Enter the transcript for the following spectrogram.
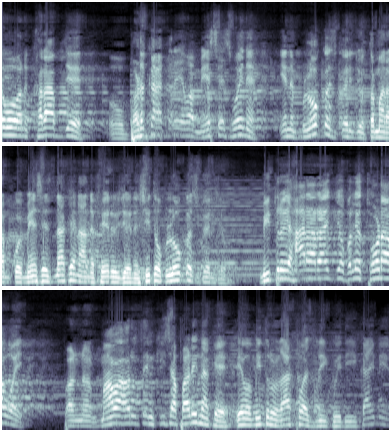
એવો અને ખરાબ જે ભડકા કરે એવા મેસેજ હોય ને, એને બ્લોક જ કરજો. તમારા કોઈ મેસેજ નાખે ને આને ફેરવી જાય સીધો બ્લોક જ કરજો. મિત્રો એ હારા રાખજો, ભલે થોડા હોય, પણ માવા હારું થઈને ખિસ્સા પાડી નાખે, એવા મિત્રો રાખવા જ નહીં કોઈ દી. કાયમી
